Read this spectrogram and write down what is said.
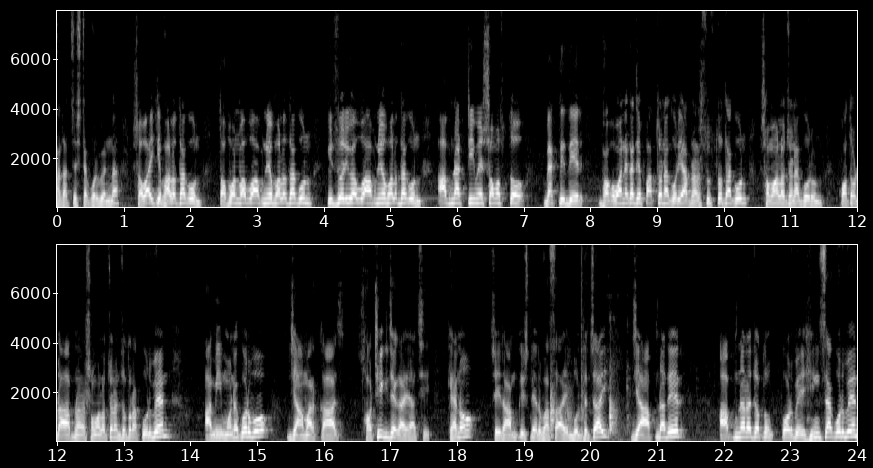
ঢাকার চেষ্টা করবেন না। সবাইকে ভালো থাকুন, তপনবাবু আপনিও ভালো থাকুন, কিশোরীবাবু আপনিও ভালো থাকুন, আপনার টিমের সমস্ত ব্যক্তিদের ভগবানের কাছে প্রার্থনা করি আপনারা সুস্থ থাকুন, সমালোচনা করুন। কতটা আপনারা সমালোচনা যতটা করবেন, আমি মনে করব যে আমার কাজ সঠিক জায়গায় আছে। কেন? সেই রামকৃষ্ণের ভাষায় বলতে চাই যে আপনাদের, আপনারা যত করবে হিংসা করবেন,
